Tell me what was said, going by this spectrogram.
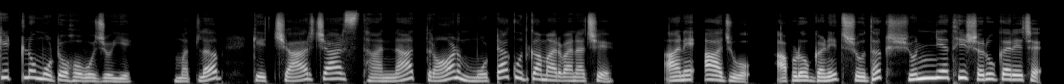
કેટલો મોટો હોવો જોઈએ. મતલબ કે ચાર ચાર સ્થાનના ત્રણ મોટા કૂદકા મારવાના છે. અને આ જુઓ. આપણો ગણિત શોધક શૂન્યથી શરૂ કરે છે.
